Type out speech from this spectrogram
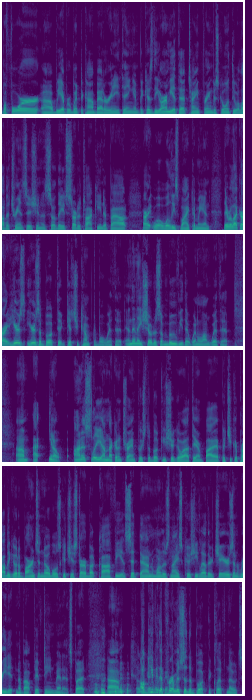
before uh, we ever went to combat or anything, and because the army at that time frame was going through a lot of transition, and so they started talking about all right, well, well at least my command, they were like, all right, here's here's a book that gets you comfortable with it, and then they showed us a movie that went along with it. Um, I, you know, honestly, I'm not going to try and push the book. You should go out there and buy it, but you could probably go to Barnes and Nobles, get you a Starbucks coffee, and sit down in one of those nice, cushy leather chairs and read it in about 15 minutes. But um, okay, I'll give you the premise of the book, the Cliff Notes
